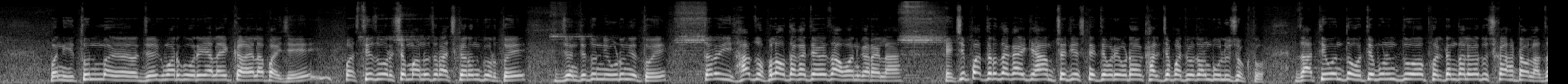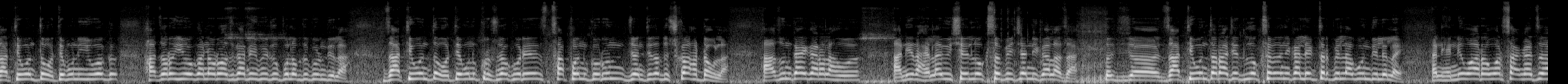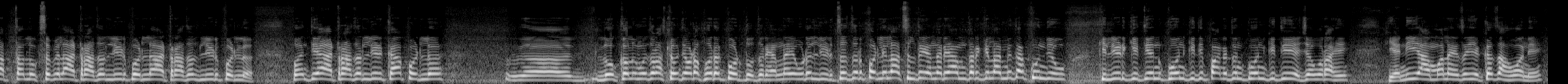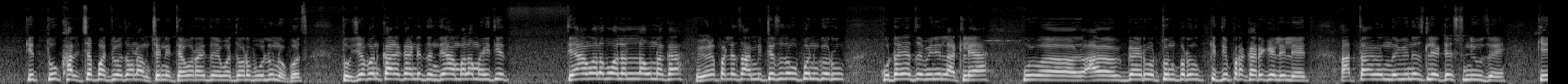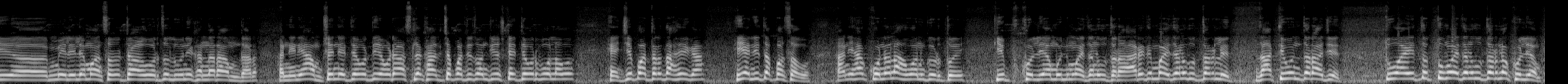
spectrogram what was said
पण इथून जयकुमार गोरे याला एक कळायला पाहिजे. पस्तीस वर्ष माणूस राजकारण करतोय जनतेतून निवडून येतोय. तर हा झोपला होता का त्यावेळेस आव्हान करायला? ह्याची पात्रता काय की हा आमच्या ज्येष्ठ नेत्यावर एवढं खालच्या पातळीवर जाऊन बोलू शकतो? जातीवंत होते म्हणून तो फलटण तालुक्यात दुष्काळ हटवला. जातीवंत होते म्हणून युवक हजारो युवकांना रोजगार निर्मिती उपलब्ध करून दिला. जातीवंत होते म्हणून कृष्णा खोरे स्थापन करून जनतेचा दुष्काळ हटवला. अजून काय करायला हवं? आणि राहिला विषय लोकसभेच्या निकालाचा. तर ज- जातीवंत राज्यात लोकसभेचा निकाल एकतर्फी लागून दिलेला आहे. आणि ह्यांनी वारंवार सांगायचं आत्ता लोकसभेला अठरा हजार लीड पडलं अठरा हजार लीड पडलं. पण ते अठरा हजार लीड का पडलं? लोकल उमेदवार असल्यावर तेवढा फरक पडतो. जर ह्यांना एवढं लीडचं जर पडलेलं असेल तर येणाऱ्या आमदारकीला आम्ही दाखवून देऊ की लीड किती आणि कोण किती पाण्यातून कोण किती ह्याच्यावर आहे. यांनी आम्हाला याचं एकच आव्हान आहे की तू खालच्या पातळीवर जाऊन आमच्या नेत्यावर आहे दैवतावर बोलू नकोस. तुझे पण काळकांडे धंदे आम्हाला माहिती आहेत. ते आम्हाला बोलायला लावू नका. वेळ पडल्याचं आम्ही ते सुद्धा ओपन करू. कुठं या जमिनी लाटल्या कु- गैरवर्तूनपर्यंत किती प्रकारे केलेले आहेत. आता नवीनच लेटेस्ट न्यूज आहे की मेलेल्या माणसाचं टाळवरचं लोणी खाणारा आमदार आणि याने आमच्या नेत्यावरती एवढ्या असल्या खालच्या पातळीचं ज्येष्ठ नेत्यावर बोलावं ह्याची पात्रता आहे का? हे यांनी तपासावं. आणि हा कोणाला आव्हान करतोय? की खुल्या मुली म्हणजे मैदानात उतरा. अरे ते मैदानात उतरलेत. जातीवंत राजेत तू आहे तर तू मैदानात उतर ना खुल्याम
